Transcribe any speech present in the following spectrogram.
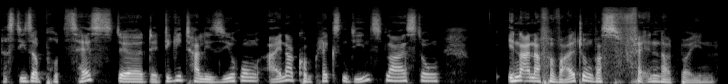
dass dieser Prozess der, der Digitalisierung einer komplexen Dienstleistung in einer Verwaltung was verändert bei Ihnen?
